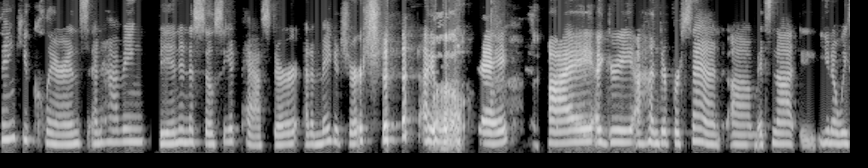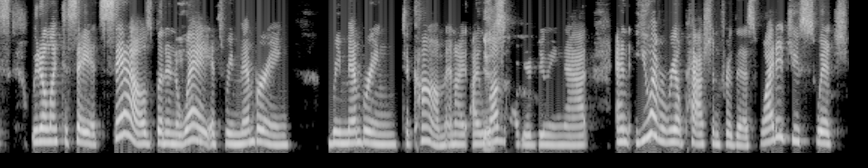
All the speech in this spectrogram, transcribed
thank you, Clarence. And having been an associate pastor at a megachurch, I will say I agree a 100%. Um, it's not, you know, we we don't like to say it's sales, but in a way, it's remembering remembering to come. And I I love that you're doing that. And you have a real passion for this. Why did you switch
